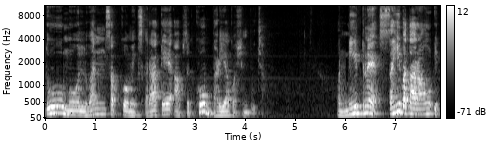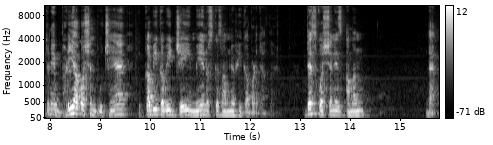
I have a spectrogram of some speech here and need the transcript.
टू मोल वन सबको मिक्स करा के आपसे खूब बढ़िया क्वेश्चन पूछा। और नीट ने सही बता रहा हूँ, इतने बढ़िया क्वेश्चन पूछे हैं कि कभी कभी जेई मेन उसके सामने फीका पड़ जाता है। This question is among them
